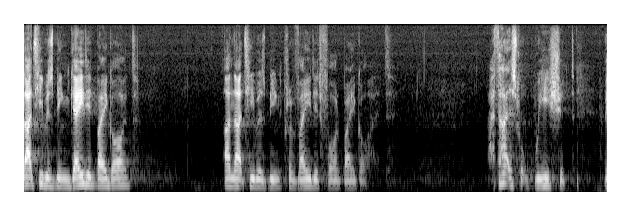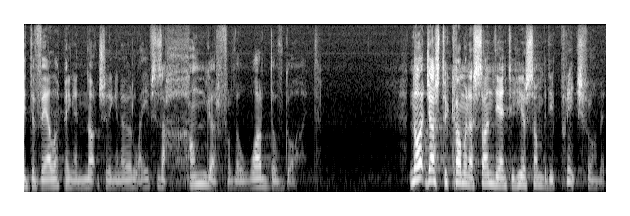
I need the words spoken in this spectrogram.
that he was being guided by God, and that he was being provided for by God. That is what we should be developing and nurturing in our lives is a hunger for the Word of God. Not just to come on a Sunday and to hear somebody preach from it,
